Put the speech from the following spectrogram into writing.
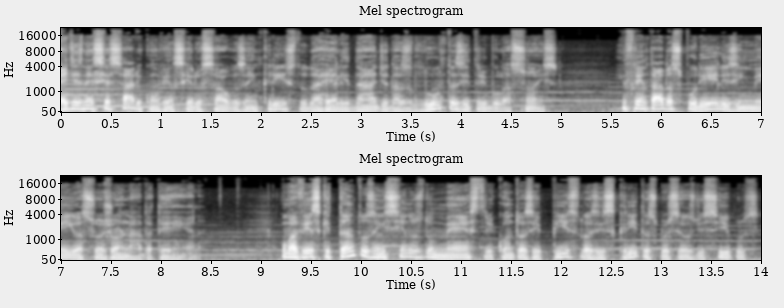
É desnecessário convencer os salvos em Cristo da realidade das lutas e tribulações enfrentadas por eles em meio à sua jornada terrena. Uma vez que tanto os ensinos do Mestre quanto as epístolas escritas por seus discípulos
